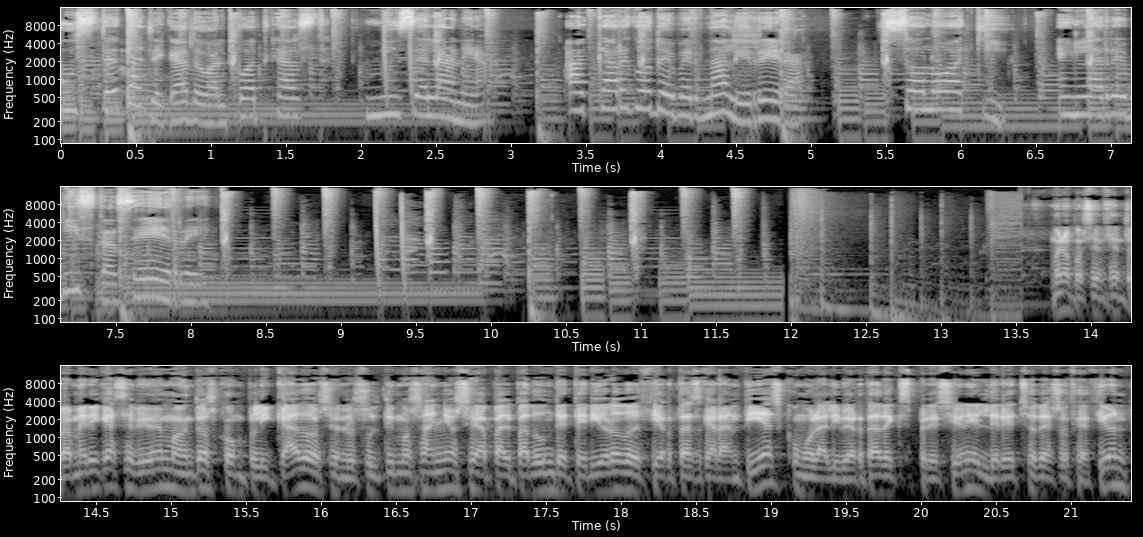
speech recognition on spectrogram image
Usted ha llegado al podcast Miscelánea, a cargo de Bernal Herrera, solo aquí, en la revista CR. Pues en Centroamérica se viven momentos complicados. En los últimos años se ha palpado un deterioro de ciertas garantías como la libertad de expresión y el derecho de asociación.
